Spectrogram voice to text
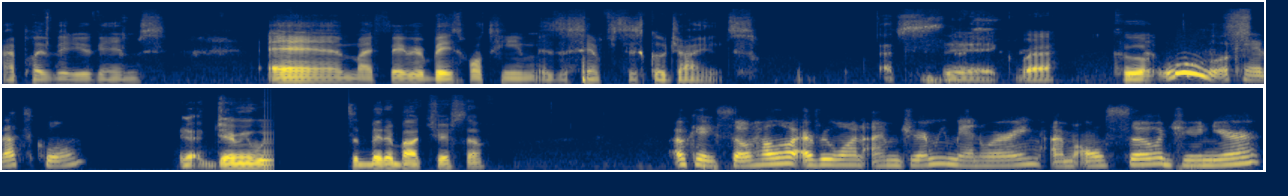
I play video games, and my favorite baseball team is the San Francisco Giants. That's sick, bruh. Cool. Ooh, okay, that's cool. Yeah, Jeremy, would a bit about yourself. Okay, so hello everyone. I'm Jeremy Manwaring. I'm also a junior,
